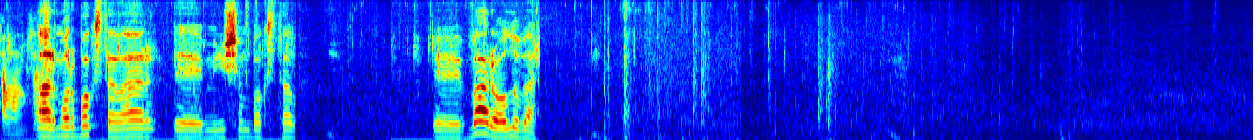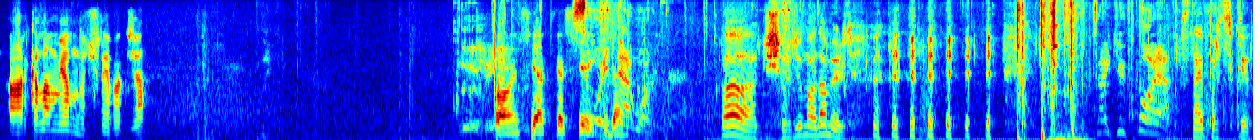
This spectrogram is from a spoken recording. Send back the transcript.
Tamam güzel. Armor box da var. E, munition box da var. E, var oğlu var. Arkalanmayalım da şuraya bakacağım. Bounty yaklaşıyor Sorted ikiden. Aa düşürdüğüm adam öldü. Sniper sıkıyor.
